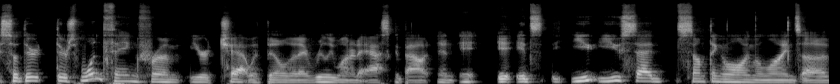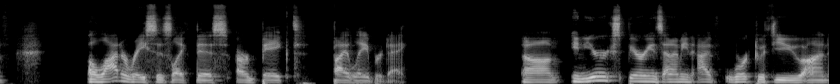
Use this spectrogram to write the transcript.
So there, there's one thing from your chat with Bill that I really wanted to ask about, and it, it, it's you. You said something along the lines of a lot of races like this are baked by Labor Day. Um, in your experience, and I mean, I've worked with you on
